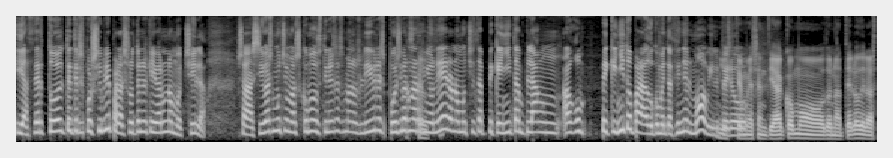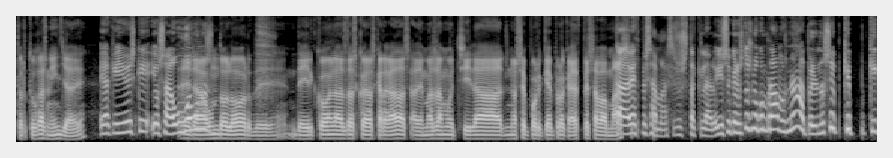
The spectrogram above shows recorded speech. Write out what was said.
y hacer todo el Tetris posible para solo tener que llevar una mochila. O sea, si vas mucho más cómodo, tienes las manos libres, puedes llevar una riñonera, una mochilita pequeñita, en plan, algo pequeñito para la documentación del móvil, Y pero es que me sentía como Donatello de las tortugas ninja, ¿eh? aquello es que, o sea, hubo Era un dolor de, de ir con las dos cosas cargadas. Además, la mochila, no sé por qué, pero cada vez pesaba más. Cada vez pesa más, eso está claro. Y eso que nosotros no comprábamos nada, pero no sé qué, qué,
